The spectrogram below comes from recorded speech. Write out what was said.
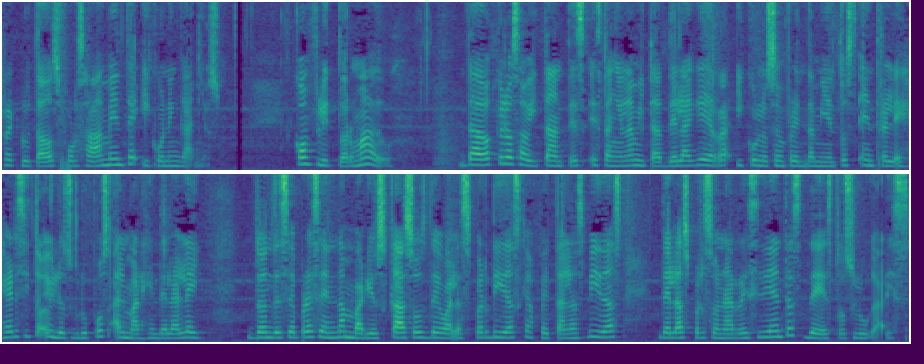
reclutados forzadamente y con engaños. Conflicto armado dado que los habitantes están en la mitad de la guerra y con los enfrentamientos entre el ejército y los grupos al margen de la ley, donde se presentan varios casos de balas perdidas que afectan las vidas de las personas residentes de estos lugares.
